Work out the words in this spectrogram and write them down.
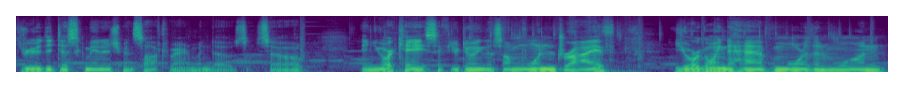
through the disk management software in Windows. So in your case, if you're doing this on one drive, you're going to have more than one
